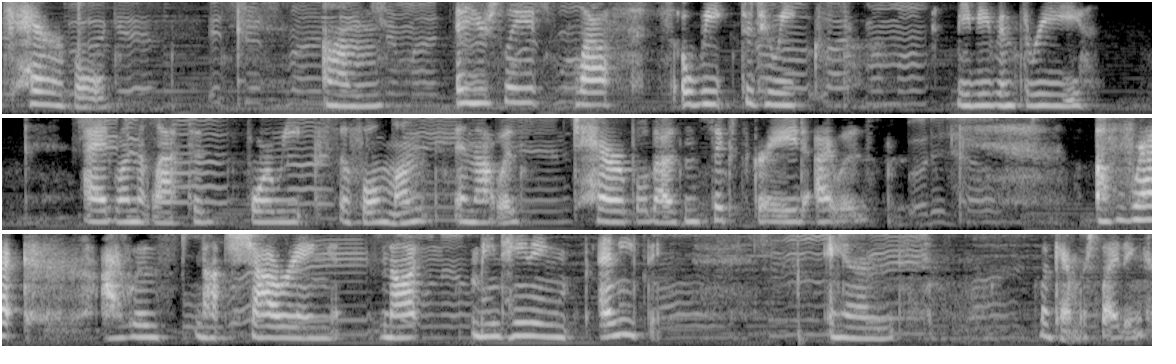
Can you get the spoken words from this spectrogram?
terrible. Um it usually lasts a week to 2 weeks, maybe even 3. I had one that lasted 4 weeks, a full month, and that was terrible. That was in sixth grade. I was a wreck. I was not showering, not maintaining anything. And my camera's sliding.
